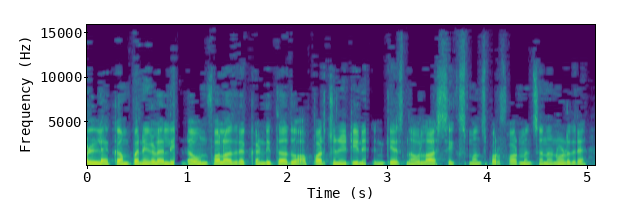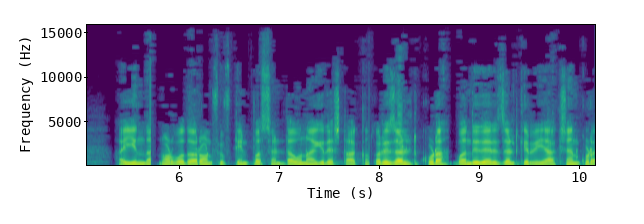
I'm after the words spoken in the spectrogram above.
ಒಳ್ಳೆ ಕಂಪನಿಗಳಲ್ಲಿ ಡೌನ್ ಫಾಲ್ ಆದ್ರೆ ಖಂಡಿತ ಅದು ಅಪರ್ಚುನಿಟಿನೇ ಇನ್ ಕೇಸ್ ನಾವು ಲಾಸ್ಟ್ ಸಿಕ್ಸ್ ಮಂತ್ಸ್ ಪರ್ಫಾರ್ಮೆನ್ಸ್ ಅನ್ನ ನೋಡಿದ್ರೆ ಐಯಿಂದ ನೋಡಬಹುದು ಅರೌಂಡ್ ಫಿಫ್ಟೀನ್ ಪರ್ಸೆಂಟ್ ಡೌನ್ ಆಗಿದೆ ಸ್ಟಾಕ್ ರಿಸಲ್ಟ್ ಕೂಡ ಬಂದಿದೆ. ರಿಸಲ್ಟ್ಗೆ ರಿಯಾಕ್ಷನ್ ಕೂಡ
